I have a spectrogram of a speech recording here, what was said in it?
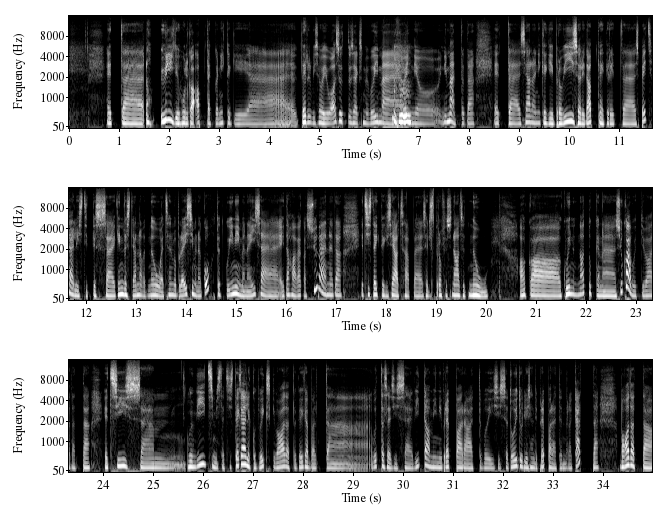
et äh, noh, üldjuhul ka apteek on ikkagi äh, tervishoiuasutuseks, me võime mm, -hmm. on ju, nimetada, et äh, seal on ikkagi proviisorid, apteekrid, spetsialistid, kes kindlasti annavad nõu, et see on võib-olla esimene koht, et kui inimene ise ei taha väga süveneda, et siis ta ikkagi sealt saab sellist professionaalset nõu. aga kui nüüd natukene sügavuti vaadata, et siis ähm, kui on viitsimist, et siis tegelikult võikski vaadata kõigepealt äh,, võtta see siis vitamiin, vitamiinipreparaat või siis see toidulisandi preparaat endale kätte, vaadata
